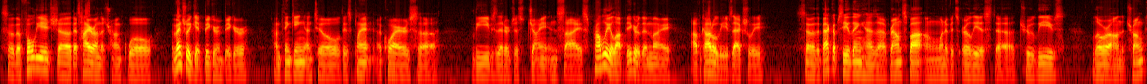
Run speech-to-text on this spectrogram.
so the foliage uh, that's higher on the trunk will eventually get bigger and bigger. I'm thinking until this plant acquires uh, leaves that are just giant in size. Probably a lot bigger than my avocado leaves actually. So the backup seedling has a brown spot on one of its earliest uh, true leaves, lower on the trunk.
